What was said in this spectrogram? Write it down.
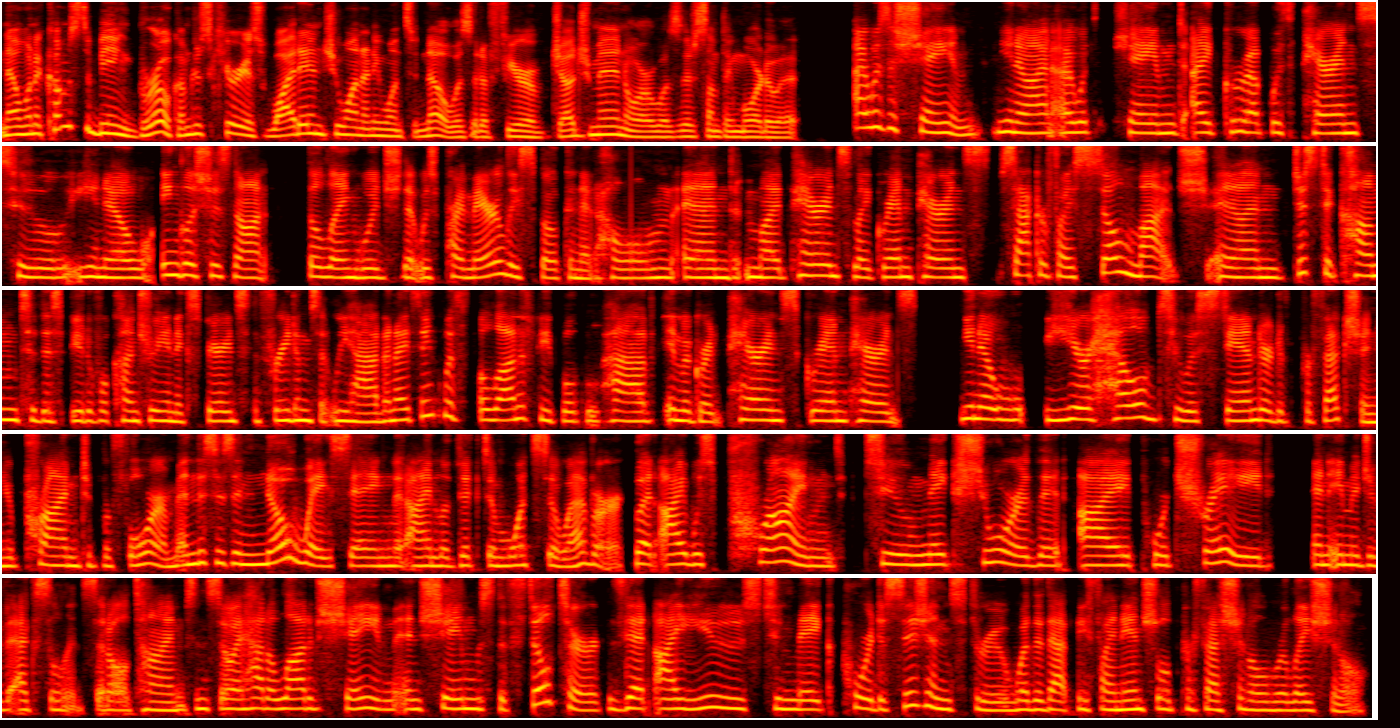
Now, when it comes to being broke, I'm just curious, why didn't you want anyone to know? Was it a fear of judgment or was there something more to it? I was ashamed. You know, I, I was ashamed. I grew up with parents who, you know, English is not the language that was primarily spoken at home. And my parents, my grandparents sacrificed so much and just to come to this beautiful country and experience the freedoms that we have. And I think with a lot of people who have immigrant parents, grandparents, you know, you're held to a standard of perfection. You're primed to perform. And this is in no way saying that I'm a victim whatsoever, but I was primed to make sure that I portrayed an image of excellence at all times. And so I had a lot of shame and shame was the filter that I used to make poor decisions through, whether that be financial, professional, relational.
